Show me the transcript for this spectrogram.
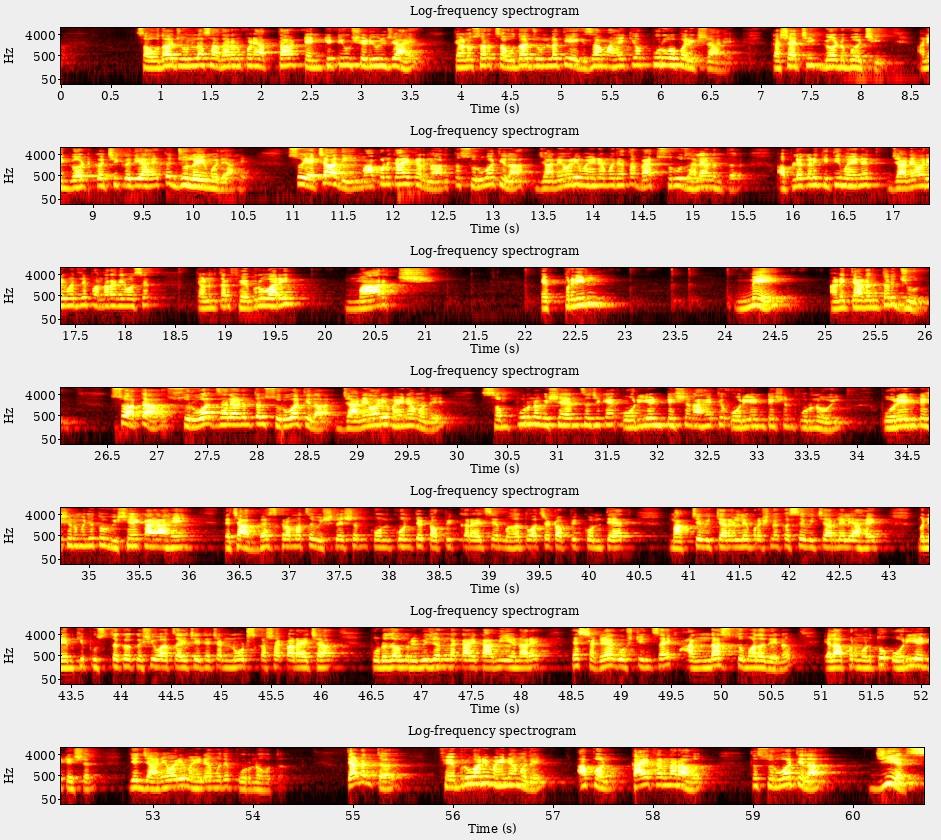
चौदा जूनला साधारणपणे आत्ता टेंटेटिव्ह शेड्यूल जे आहे त्यानुसार चौदा जूनला ती एक्झाम आहे किंवा पूर्व परीक्षा आहे. कशाची? गट ब ची आणि गट कची कधी आहे? तर जुलैमध्ये आहे. सो याच्या आधी मग आपण काय करणार? तर सुरुवातीला जानेवारी महिन्यामध्ये आता बॅच सुरू झाल्यानंतर आपल्याकडे किती महिन्यात जानेवारीमधले पंधरा दिवस आहेत. त्यानंतर फेब्रुवारी मार्च एप्रिल मे आणि त्यानंतर जून. सो आता सुरुवात झाल्यानंतर सुरुवातीला जानेवारी महिन्यामध्ये संपूर्ण विषयांचं जे काही ओरिएंटेशन आहे ते ओरिएंटेशन पूर्ण होईल. ओरिएंटेशन म्हणजे तो विषय काय आहे? त्याच्या अभ्यासक्रमाचं विश्लेषण कोणकोणते टॉपिक करायचे महत्त्वाचे टॉपिक कोणते आहेत मागचे विचारलेले प्रश्न कसे विचारलेले आहेत मग नेमकी पुस्तकं कशी वाचायची त्याच्या नोट्स कशा काढायच्या पुढे जाऊन रिव्हिजनला काय कामी येणार आहे या सगळ्या गोष्टींचा एक अंदाज तुम्हाला देणं याला आपण म्हणतो ओरिएंटेशन जे जानेवारी महिन्यामध्ये पूर्ण होतं. त्यानंतर फेब्रुवारी महिन्यामध्ये आपण काय करणार आहोत तर सुरुवातीला जी एस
